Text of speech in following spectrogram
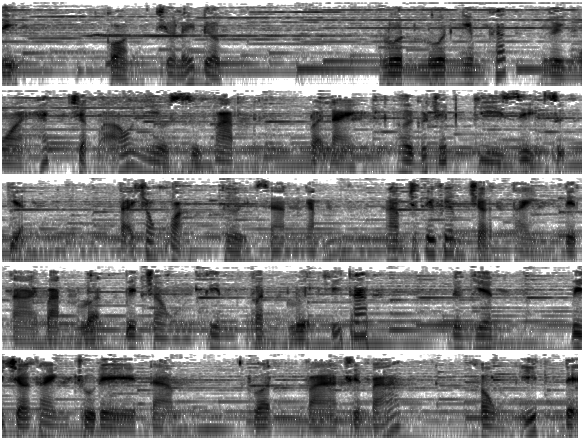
dị, còn chưa lấy được luôn luôn nghiêm khắc, người ngoài hách trưởng lão nhiều xử phạt. Loại này hơi có chút kỳ dị sự kiện. Tại trong khoảng thời gian ngắn, làm cho tiêu viêm trở thành đề tài bàn luận bên trong thiên phần luyện khí tháp. Đương nhiên, vì trở thành chủ đề đàm luận và truyền bá, không ít đệ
